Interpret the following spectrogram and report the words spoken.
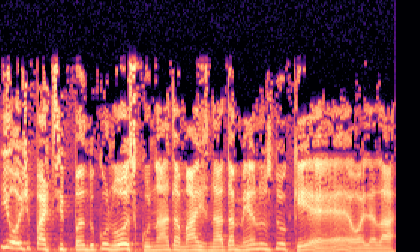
E hoje participando conosco, nada mais, nada menos do que, é, olha lá,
